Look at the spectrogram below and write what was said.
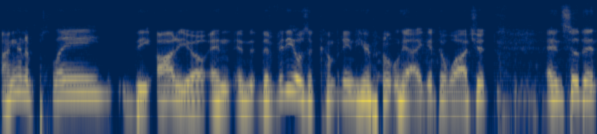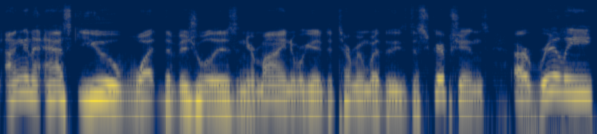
I'm going to play the audio and and the video is accompanied here but only I get to watch it. And so then I'm going to ask you what the visual is in your mind and we're going to determine whether these descriptions are really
